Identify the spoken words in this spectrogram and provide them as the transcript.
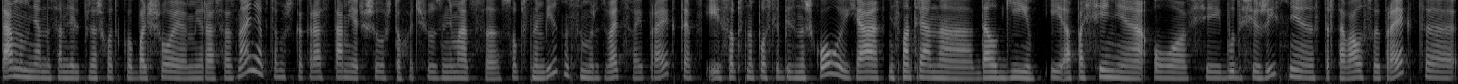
Там у меня, на самом деле, произошло такое большое мироосознание, потому что как раз там я решила, что хочу заниматься собственным бизнесом и развивать свои проекты проекты. И, собственно, после бизнес-школы я, несмотря на долги и опасения о всей будущей жизни, стартовала свой проект, э,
